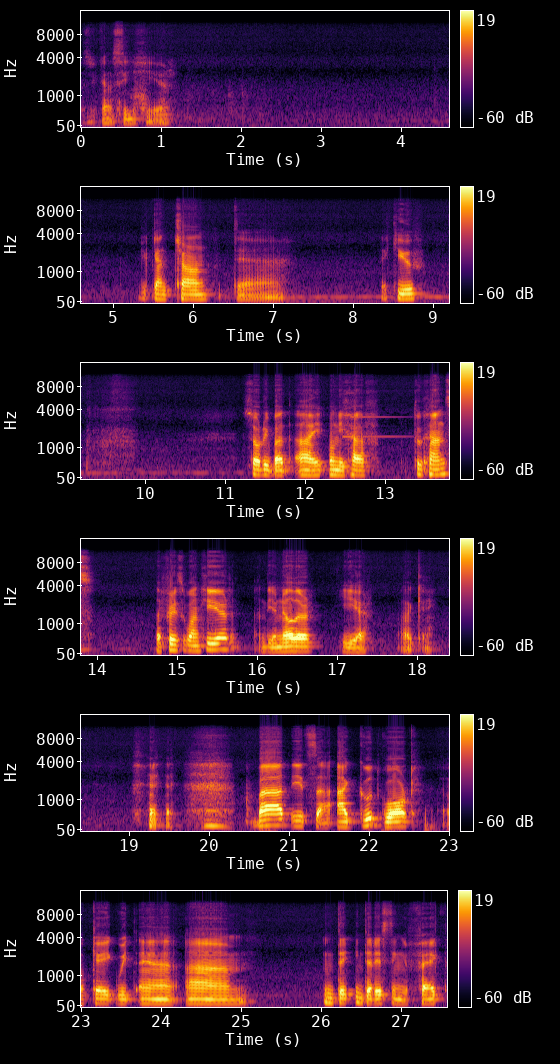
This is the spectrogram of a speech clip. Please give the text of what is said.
As you can see here you can turn the the cube. Sorry but I only have two hands. The first one here and the another here. Okay. But it's a, a, good work okay with uh, um, inter interesting effect.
